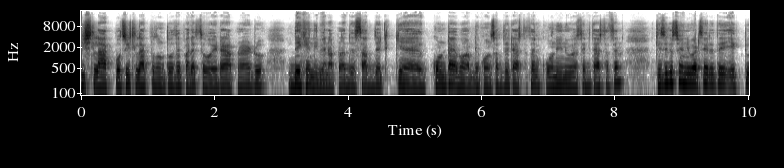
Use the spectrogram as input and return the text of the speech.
বিশ লাখ, পঁচিশ লাখ পর্যন্ত হতে পারে। সো এটা আপনারা একটু দেখে নেবেন আপনাদের সাবজেক্ট কোনটা এবং আপনি কোন সাবজেক্টে আসতেছেন, কোন ইউনিভার্সিটিতে আসতেছেন। কিছু কিছু ইউনিভার্সিটিতে একটু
